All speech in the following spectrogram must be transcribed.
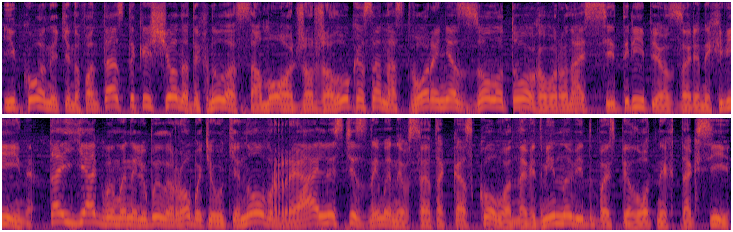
ікони кінофантастики, що надихнула самого Джорджа Лукаса на створення золотого говоруна Сітріпіо з зоряних війн. Та як би ми не любили роботів у кіно, в реальності з ними не все так казково, на відмінно від безпілотних таксі.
